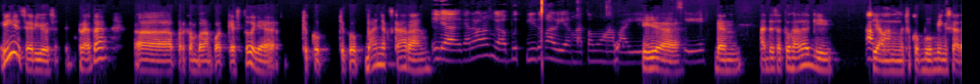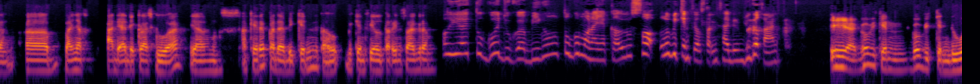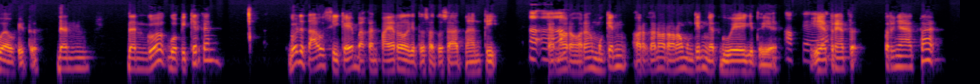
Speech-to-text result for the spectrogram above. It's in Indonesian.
iya serius. Ternyata eh, perkembangan podcast tuh ya cukup cukup banyak sekarang. Iya, karena orang gabut gitu kali ya, nggak tahu mau ngapain. Iya. gitu sih. Dan ada satu hal lagi Apa? yang cukup booming sekarang. Eh, banyak adik-adik kelas gue yang akhirnya pada bikin tahu, bikin filter Instagram. Oh iya itu gue juga bingung tuh gue mau nanya ke lu so lu bikin filter Instagram juga kan? Iya, gue bikin gue bikin dua gitu. Dan dan gue gue pikir kan gue udah tahu sih kayak bahkan viral gitu suatu saat nanti. Heeh. Karena orang-orang mungkin orang karena orang-orang mungkin ngeliat gue gitu ya. Oke. Iya ternyata ternyata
